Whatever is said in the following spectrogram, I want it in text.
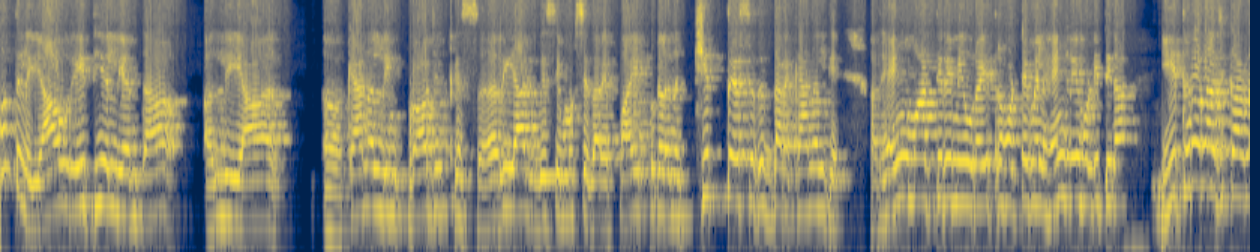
ಗೊತ್ತಿಲ್ಲ, ಯಾವ ರೀತಿಯಲ್ಲಿ ಅಂತ ಅಲ್ಲಿ ಆ ಕ್ಯಾನಲ್ ಲಿಂಕ್ ಪ್ರಾಜೆಕ್ಟ್ಗೆ ಸರಿಯಾಗಿ ಬಿಸಿ ಮುಟ್ಟಿಸಿದ್ದಾರೆ ಪೈಪ್ ಗಳನ್ನ ಕಿತ್ತೆಸೆದಿದ್ದಾರೆ ಕ್ಯಾನಲ್ಗೆ ಅದ್ ಹೆಂಗ್ ಮಾಡ್ತೀರಿ ನೀವು ರೈತರ? ಹೊಟ್ಟೆ ಮೇಲೆ ಹೆಂಗ್ರಿ ಹೊಡಿತೀರಾ? ಈ ತರ ರಾಜಕಾರಣ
